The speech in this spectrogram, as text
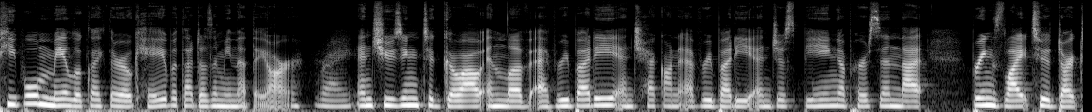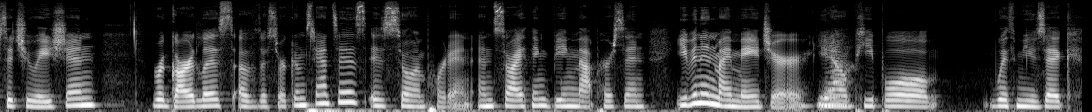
people may look like they're okay, but that doesn't mean that they are. Right. And choosing to go out and love everybody and check on everybody and just being a person that brings light to a dark situation regardless of the circumstances is so important. And so I think being that person, even in my major, you Yeah. know, people with music,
